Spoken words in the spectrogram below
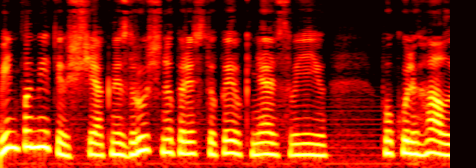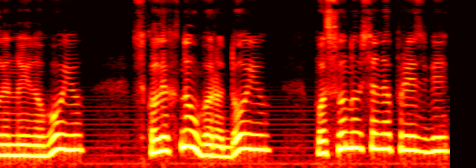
Він помітив, що як незручно переступив князь своєю покульгавленою ногою, сколихнув бородою, посунувся на призбі,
